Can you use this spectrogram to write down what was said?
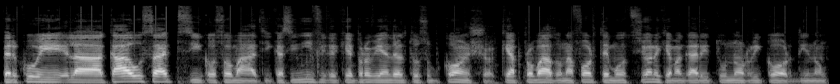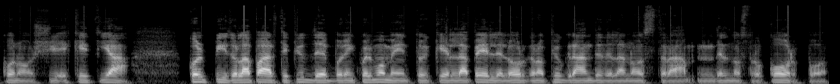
Per cui la causa è psicosomatica, significa che proviene dal tuo subconscio, che ha provato una forte emozione che magari tu non ricordi, non conosci e che ti ha colpito la parte più debole in quel momento, che è la pelle, l'organo più grande nostra, del nostro corpo.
